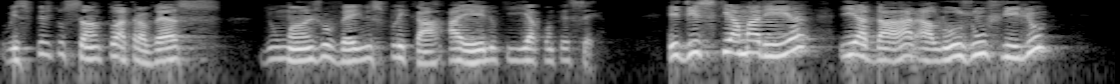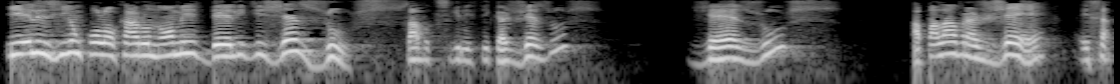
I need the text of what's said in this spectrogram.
o Espírito Santo, através de um anjo, veio explicar a ele o que ia acontecer. E disse que a Maria ia dar à luz um filho e eles iam colocar o nome dele de Jesus. Sabe o que significa Jesus? Jesus. A palavra G, essa,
